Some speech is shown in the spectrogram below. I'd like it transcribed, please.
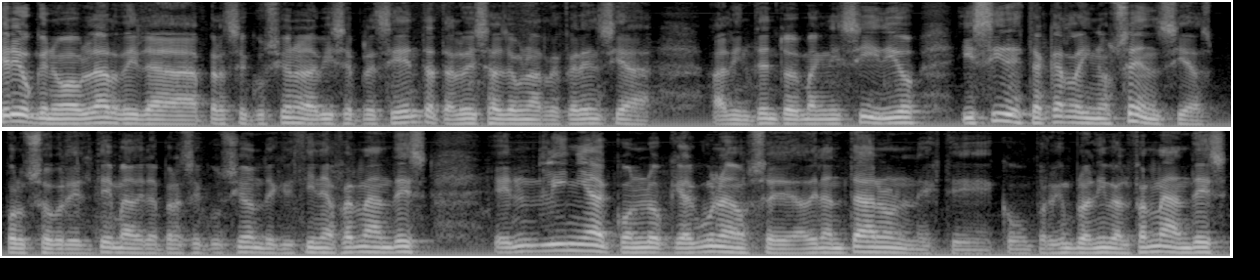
Creo que no va a hablar de la persecución a la vicepresidenta, tal vez haya una referencia al intento de magnicidio, y sí destacar la inocencia por sobre el tema de la persecución de Cristina Fernández, en línea con lo que algunos eh, adelantaron, este, como por ejemplo Aníbal Fernández,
